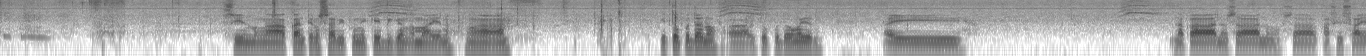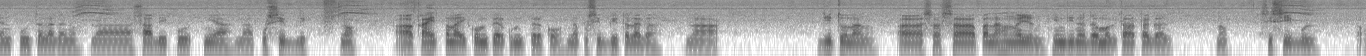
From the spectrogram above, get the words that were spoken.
check. So yun mga kantero sabi po ni kaibigang Amaya no. Mga ito po daw no. ah, ito po daw ngayon ay naka ano sa ano sa kasaysayan po talaga no? Na sabi po niya na posible no? Ah, kahit pa na i-compare compare ko na posible talaga na dito na no, ah, sa sa panahon ngayon hindi na daw magtatagal no? Sisibol no,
